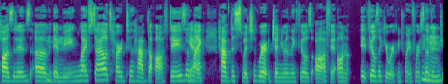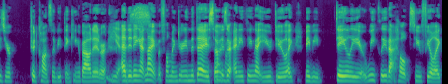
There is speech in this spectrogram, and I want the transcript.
positives of it Mhm. being lifestyle, it's hard to have the off days and Yeah. like have the switch where it genuinely feels off. It on it feels like you're working 24 7 Mhm. because you're could constantly be thinking about it or yeah. editing at night but filming during the day. So is Uh-huh. there anything that you do like maybe daily or weekly that helps you feel like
